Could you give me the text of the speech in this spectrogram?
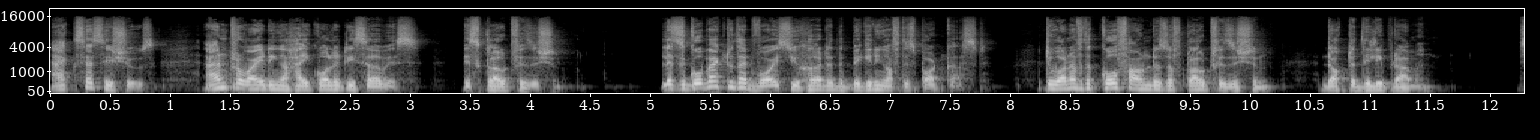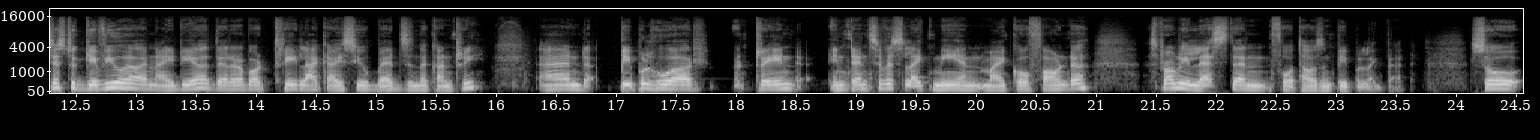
access issues and providing a high quality service is Cloudphysician. Let's go back to that voice you heard at the beginning of this podcast to one of the co-founders of Cloudphysician dr dilip raman just to give you an idea, there are about 3 lakh ICU beds in the country. And people who are trained intensivists like me and my co founder, it's probably less than 4,000 people like that. So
